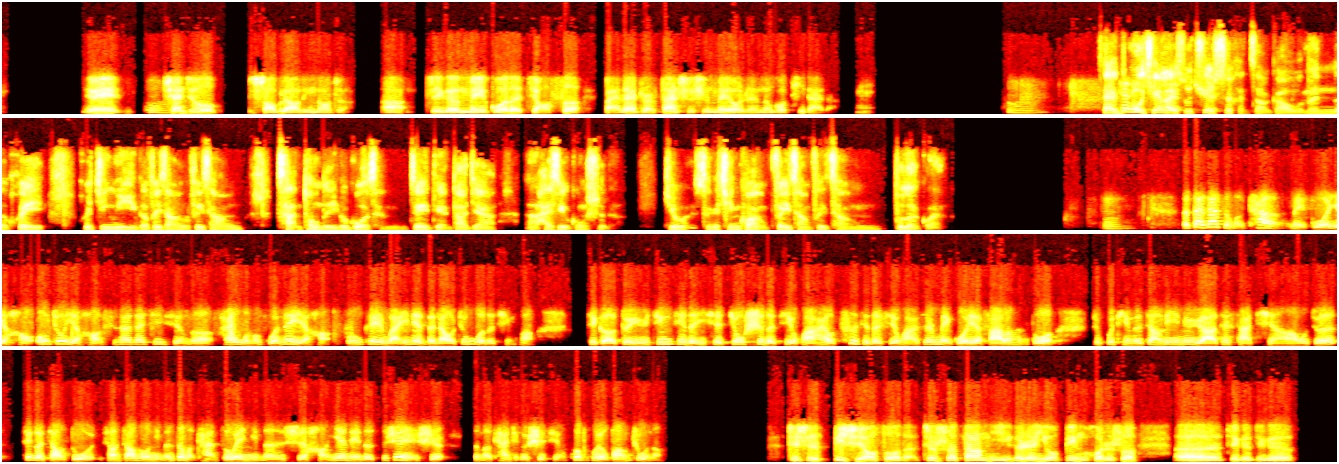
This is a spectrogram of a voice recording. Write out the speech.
因为全球少不了领导者啊，这个美国的角色摆在这儿，暂时是没有人能够替代的。嗯嗯，但目前来说确实很糟糕，我们会会经历一个非常非常惨痛的一个过程，这一点大家呃还是有共识的。就这个情况非常非常不乐观。嗯，那大家怎么看美国也好，欧洲也好，现在在进行的，还有我们国内也好，我们可以晚一点再聊中国的情况。这个对于经济的一些救市的计划，还有刺激的计划，其实美国也发了很多，就不停的降利率啊，在撒钱啊。我觉得这个角度，像张总，你们怎么看？作为你们是行业内的资深人士，怎么看这个事情？会不会有帮助呢？这是必须要做的，就是说，当你一个人有病，或者说，呃，这个这个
